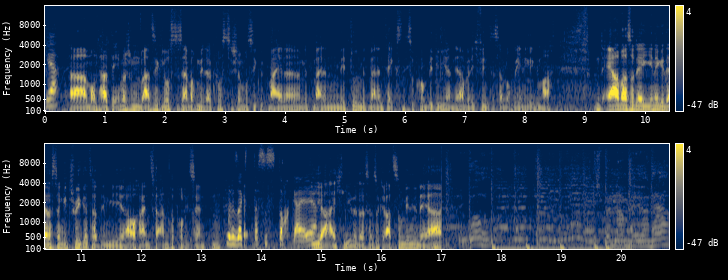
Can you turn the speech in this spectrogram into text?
Ja. Ähm, und hatte immer schon wahnsinnig Lust, das einfach mit akustischer Musik, mit, meiner, mit meinen Mitteln, mit meinen Texten zu kombinieren. Ja. Weil ich finde, das haben noch wenige gemacht. Und er war so derjenige, der das dann getriggert hat in mir, auch ein, zwei andere Produzenten. Wo du sagst, das ist doch geil. Ja. Ja, ich liebe das. Also gerade so Millionär. Ich bin ein Millionär.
